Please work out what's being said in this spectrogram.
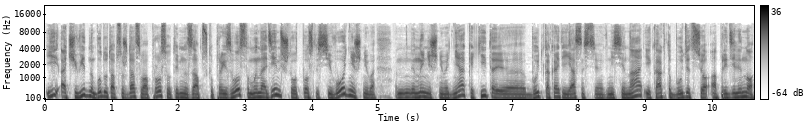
и, очевидно, будут обсуждаться вопросы вот именно запуска производства. Мы надеемся, что вот после сегодняшнего, нынешнего дня какие-то, э, будет какая-то ясность внесена, и как-то будет все определено.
